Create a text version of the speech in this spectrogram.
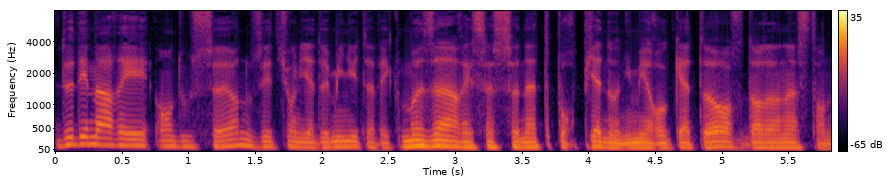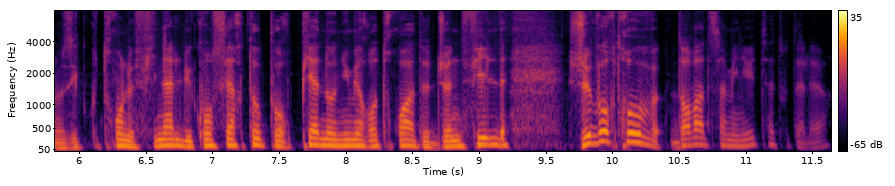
de démarrer en douceur. Nous étions il y a deux minutes avec Mozart et sa sonate pour piano numéro 14. Dans un instant, nous écouterons le final du concerto pour piano numéro 3 de John Field. Je vous retrouve dans 25 minutes. À tout à l'heure.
